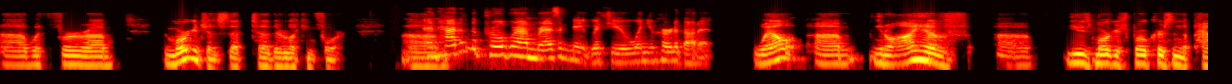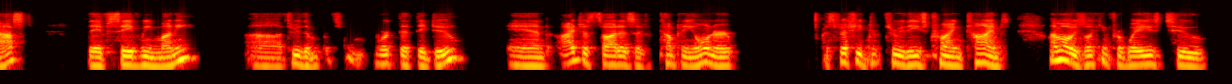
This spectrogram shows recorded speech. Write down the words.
uh, with for uh, the mortgages that uh, they're looking for. Um, and how did the program resonate with you when you heard about it? Well, um, you know, I have uh, used mortgage brokers in the past. They've saved me money uh, through the work that they do. And I just thought, as a company owner, especially through these trying times, I'm always looking for ways to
